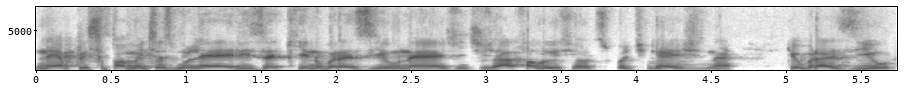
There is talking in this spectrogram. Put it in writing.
né? Principalmente as mulheres aqui no Brasil, né? A gente já falou isso em outros podcasts, uhum. né? Que o Brasil,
